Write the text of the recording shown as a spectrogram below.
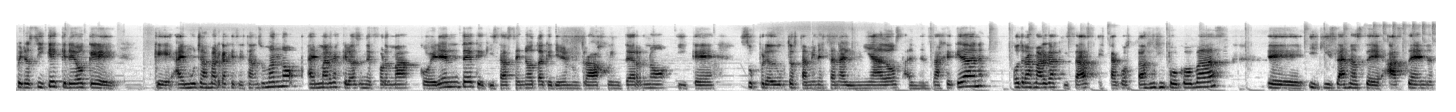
pero sí que creo que, que hay muchas marcas que se están sumando, hay marcas que lo hacen de forma coherente, que quizás se nota que tienen un trabajo interno y que sus productos también están alineados al mensaje que dan. Otras marcas quizás está costando un poco más eh, y quizás, no sé, hacen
